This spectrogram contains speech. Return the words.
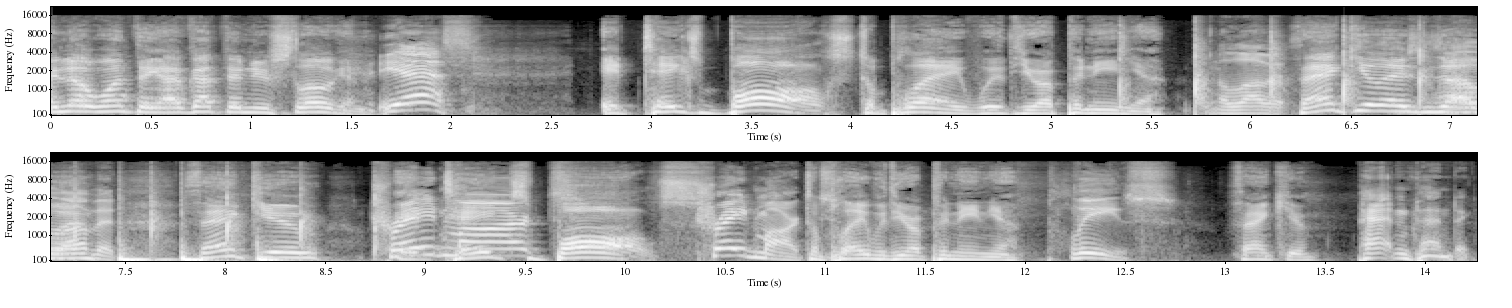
I know one thing. I've got the new slogan. yes. It takes balls to play with your panina. I love it. Thank you, ladies and gentlemen. I love it. Thank you. It takes balls Trademarked. to play with your panina. Please. Thank you. Patent pending.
